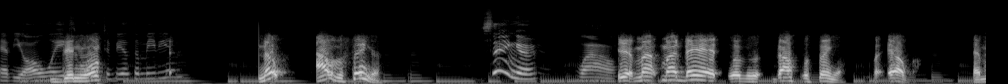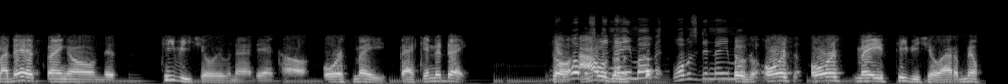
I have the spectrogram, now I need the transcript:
Have you always Didn't wanted want- to be a comedian? Nope, I was a singer. Singer. Wow. Yeah, my, my dad was a gospel singer forever. And my dad sang on this TV show every now and then called Oris Mays back in the day. Now, what was, I was the name of it? What was the name It of was it? Was an Oris, Oris Mays TV show out of Memphis.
